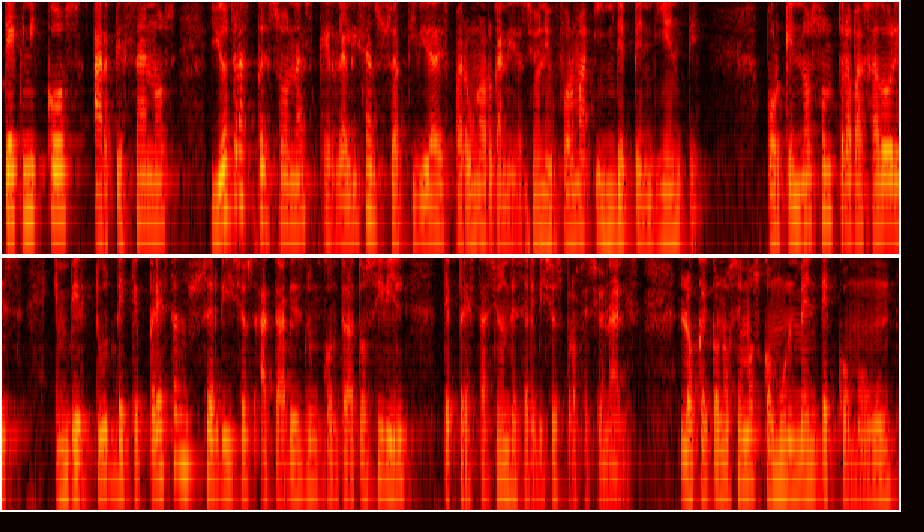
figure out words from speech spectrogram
técnicos, artesanos y otras personas que realizan sus actividades para una organización en forma independiente, porque no son trabajadores en virtud de que prestan sus servicios a través de un contrato civil de prestación de servicios profesionales, lo que conocemos comúnmente como un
